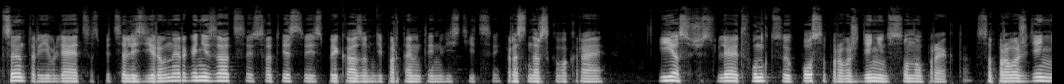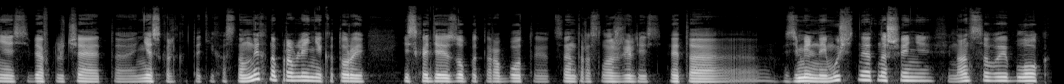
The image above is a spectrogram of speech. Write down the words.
Центр является специализированной организацией в соответствии с приказом Департамента инвестиций Краснодарского края и осуществляет функцию по сопровождению инвестиционного проекта. Сопровождение себя включает э, несколько таких основных направлений, которые, исходя из опыта работы центра, сложились. Это э, земельно имущественные отношения, финансовый блок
